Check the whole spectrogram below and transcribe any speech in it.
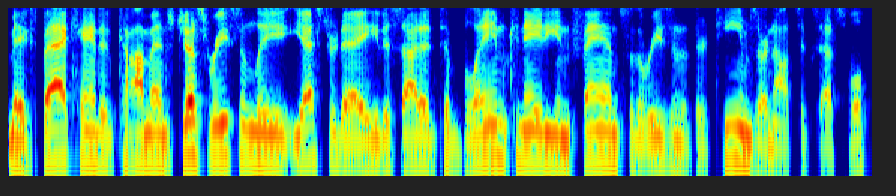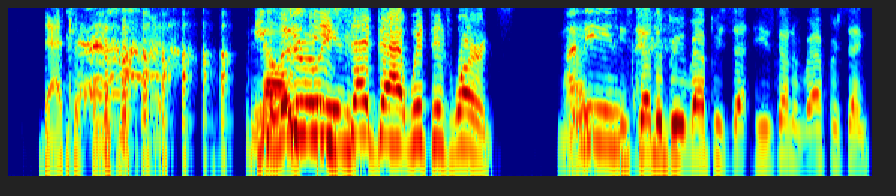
makes backhanded comments. Just recently, yesterday, he decided to blame Canadian fans for the reason that their teams are not successful. That's a thing he said. He No, literally said that with his words. I mean- he's gonna be represent. He's gonna represent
